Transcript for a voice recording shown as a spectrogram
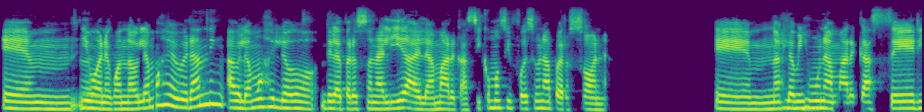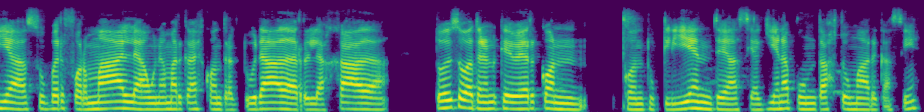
Em, y bueno, cuando hablamos de branding, hablamos de, lo, de la personalidad de la marca, así como si fuese una persona. Em, no es lo mismo una marca seria, súper formal, a una marca descontracturada, relajada. Todo eso va a tener que ver con, con tu cliente, hacia quién apuntas tu marca, ¿sí?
